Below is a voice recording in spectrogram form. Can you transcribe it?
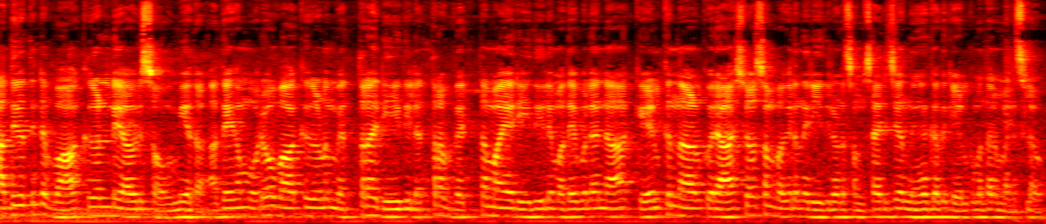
അദ്ദേഹത്തിന്റെ വാക്കുകളുടെ ആ ഒരു സൗമ്യത അദ്ദേഹം ഓരോ വാക്കുകളും എത്ര രീതിയിൽ എത്ര വ്യക്തമായ രീതിയിലും അതേപോലെ തന്നെ ആ കേൾക്കുന്ന ആൾക്ക് ഒരു ആശ്വാസം പകരുന്ന രീതിയിലാണ് സംസാരിച്ചത് നിങ്ങൾക്ക് അത് കേൾക്കുമ്പോൾ തന്നെ മനസ്സിലാവും.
